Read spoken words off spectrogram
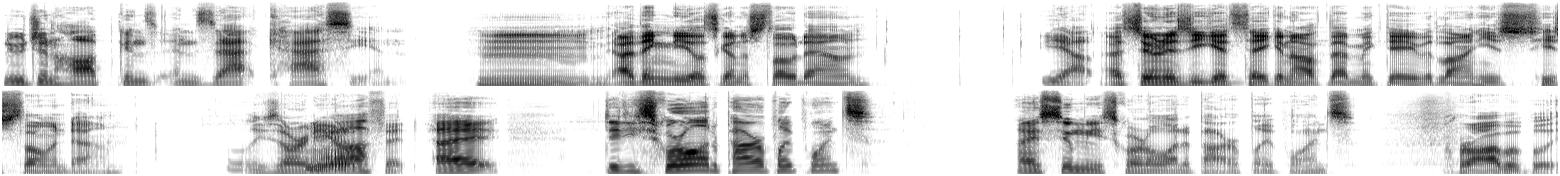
Nugent Hopkins and Zack Kassian. Hmm. I think Neal's gonna slow down Yeah, as soon as he gets taken off that McDavid line. He's he's slowing down. Well, he's already Yeah. off it. Uh, did he score a lot of power play points? I assume he scored a lot of power play points. Probably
